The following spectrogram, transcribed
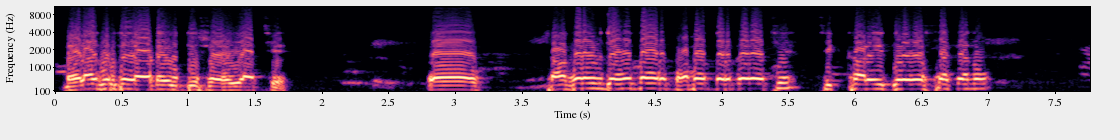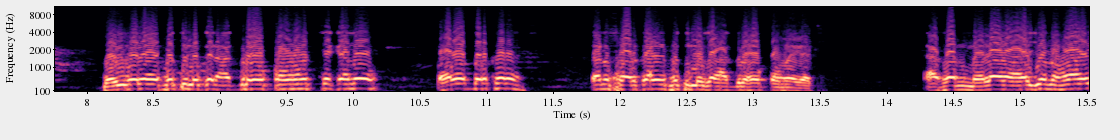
মেলা ঘুরতে যাওয়াটাই উদ্দেশ্য হয়ে যাচ্ছে। তো সাধারণ জনতার ভাবার দরকার আছে। শিক্ষার এই দুরবস্থা কেন? বই মেলার প্রতি লোকের আগ্রহ কম হচ্ছে কেন? ভাবার দরকার কেন সরকারের প্রতি লোকের আগ্রহ কমে গেছে? এখন মেলার আয়োজন হয়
